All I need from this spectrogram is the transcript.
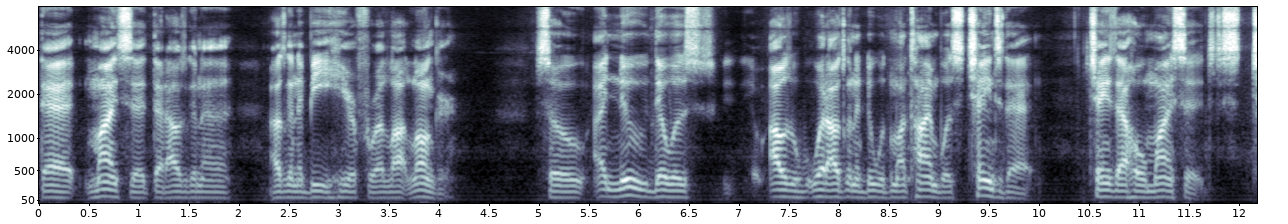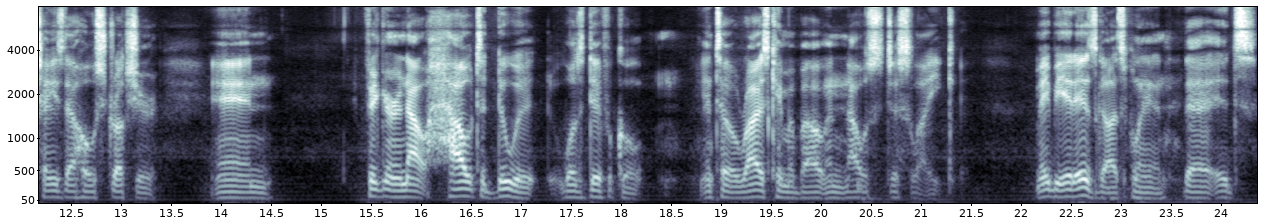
that mindset that I was gonna I was gonna be here for a lot longer. So I knew there was I was what I was gonna do with my time was change that change that whole mindset, change that whole structure, and figuring out how to do it was difficult until Rise came about, and I was just like, maybe it is God's plan that it's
